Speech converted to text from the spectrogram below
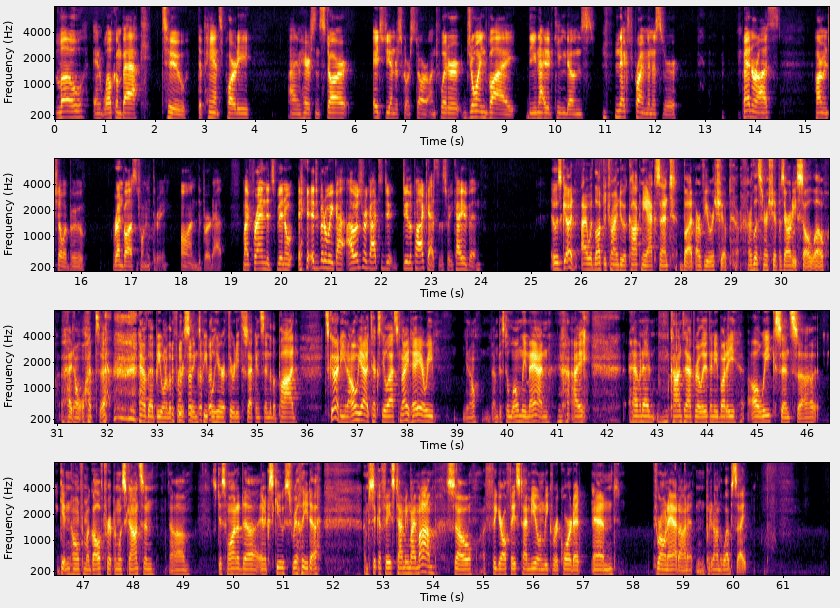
Hello and welcome back to the Pants Party. I am Harrison Starr, HD underscore Star on Twitter, joined by the United Kingdom's next Prime Minister, Ben Ross, Harmon Chillaboo, RenBoss23 on the Bird app. My friend, it's been a it's been a week. I, I almost forgot to do do the podcast this week. How you been? It was good. I would love to try and do a Cockney accent, but our viewership, our listenership is already so low. I don't want to have that be one of the first things people hear 30 seconds into the pod. It's good, you know. Yeah, I texted you last night. Hey, are we, you know, I'm just a lonely man. I haven't had contact really with anybody all week since uh, getting home from a golf trip in Wisconsin. Um, just wanted uh, an excuse really to I'm sick of FaceTiming my mom, so I figure I'll FaceTime you and we can record it and throw an ad on it and put it on the website.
